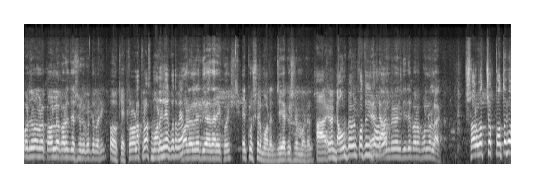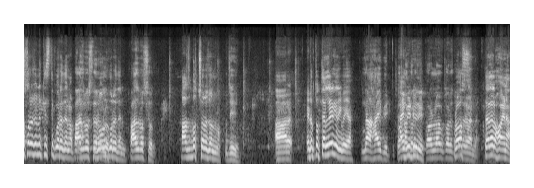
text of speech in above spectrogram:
প্রথমে আমরা করলা কলেজ দিয়ে শুরু করতে পারি। ওকে করোলা ক্রস মডেলের কত ভাই? মডেলের দুই হাজার একুশ। একুশের মডেল জি একুশের মডেল আর এটা ডাউন পেমেন্ট কত দিতে হবে? ডাউন পেমেন্ট দিতে পারো পনেরো লাখ। সর্বোচ্চ কত বছরের জন্য কিস্তি করে দেন পাঁচ বছর লোন করে দেন। পাঁচ বছর। পাঁচ বছরের জন্য? জি। আর এটা তো তেলের গাড়ি ভাইয়া? না হাইব্রিড হাইব্রিড করে ক্রস হয় না। তেলের হয় না?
